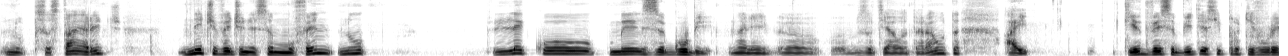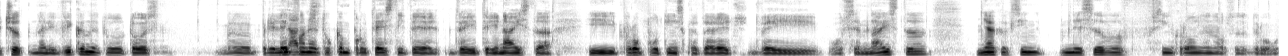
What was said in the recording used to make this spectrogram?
Но с тая реч, не че вече не съм му фен, но леко ме загуби нали, за цялата работа. А и тия две събития си противоречат. Нали, викането, т.е. Е, прилепването към протестите 2013 и пропутинската реч 2018 някак си не са в синхрон едно с друго.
